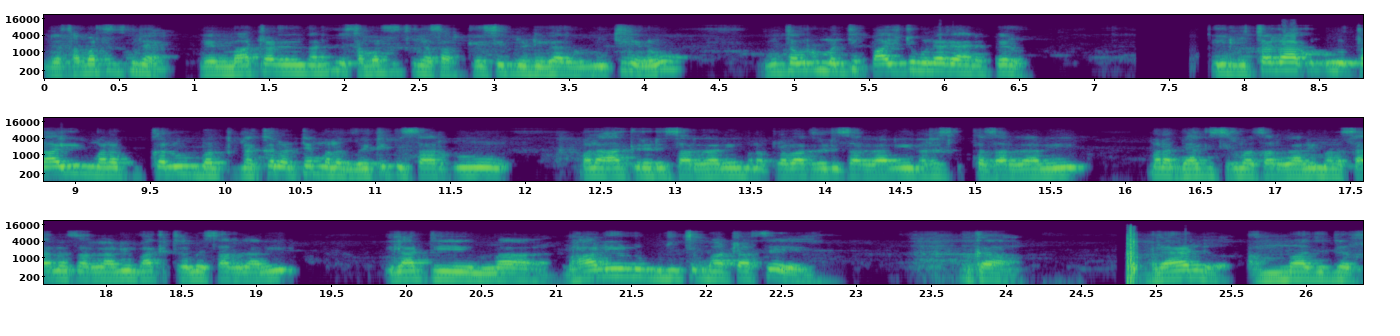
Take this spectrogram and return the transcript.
నేను సమర్థించుకున్నా. నేను మాట్లాడిన దానికి సమర్థించుకున్నా సార్ కేసీఆర్ రెడ్డి గారి గురించి. నేను ఇంతవరకు మంచి పాజిటివ్ ఉన్నది ఆయన పేరు. ఈ లుచ్చలాకులు తాగి మన కుక్కలు నక్కలు అంటే మన వైటీపీ సార్కు మన ఆర్కి రెడ్డి సార్ కానీ మన ప్రభాకర్ రెడ్డి సార్ కానీ నరేష్ గుప్తా సార్ కానీ మన బ్యాగి సినిమా సార్ కానీ మన సాయన సార్ కానీ మాకెట్ రమేష్ సార్ కానీ ఇలాంటి మా మహనీయుల గురించి మాట్లాడితే ఒక బ్రాండ్ అంబాసిడర్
